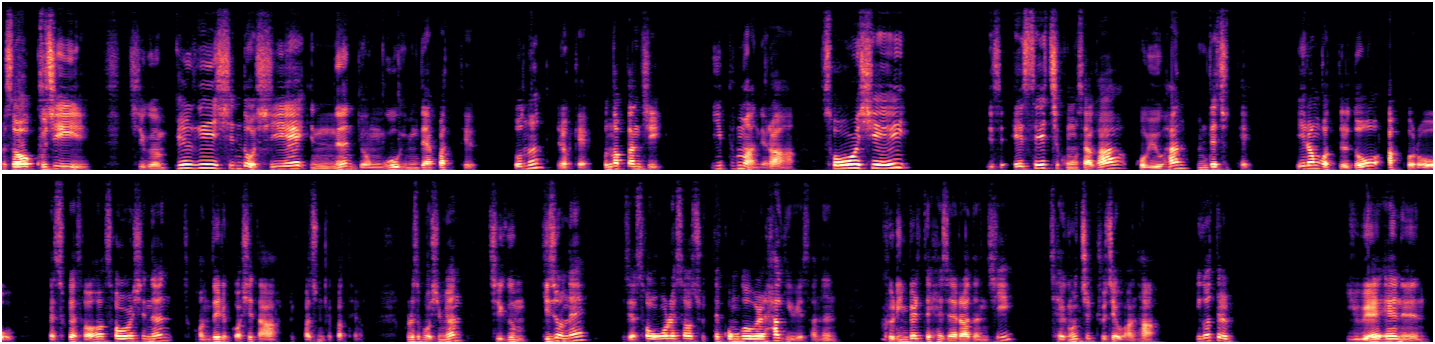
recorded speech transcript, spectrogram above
그래서 굳이 지금 일기 신도시에 있는 영구 임대 아파트 또는 이렇게 혼합단지 이뿐만 아니라 서울시의 이제 SH공사가 보유한 임대주택 이런 것들도 앞으로 계속해서 서울시는 건드릴 것이다 이렇게 봐주면 될 것 같아요. 그래서 보시면 지금 기존에 이제 서울에서 주택 공급을 하기 위해서는 그린벨트 해제라든지 재건축 규제 완화 이것들 이외에는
